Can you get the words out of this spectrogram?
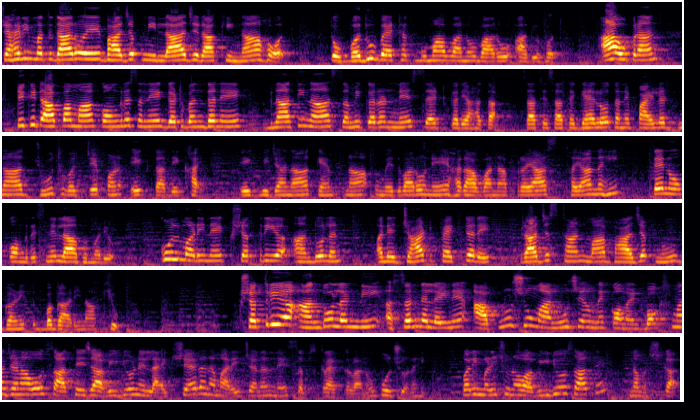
શહેરી મતદારોએ ભાજપની લાજ રાખી ના હોત, તો વધુ બેઠક ગુમાવવાનો વારો આવ્યો હોત. આ ઉપરાંત ટિકિટ આપવામાં કોંગ્રેસ અને ગઠબંધને જ્ઞાતિના સમીકરણને સેટ કર્યા હતા. સાથે સાથે ગહેલોત અને પાયલટના જૂથ વચ્ચે પણ એકતા દેખાઈ. એકબીજાના કેમ્પના ઉમેદવારોને હરાવવાના પ્રયાસ થયા નહીં, તેનો કોંગ્રેસને લાભ મળ્યો. કુલ મળીને ક્ષત્રિય આંદોલન અને જાટ ફેક્ટરે રાજસ્થાનમાં ભાજપનું ગણિત બગાડી નાખ્યું. ક્ષત્રિય આંદોલનની અસરને લઈને આપનું શું માનવું છે અમને કોમેન્ટ બોક્સમાં જણાવો. સાથે જ આ વિડીયોને લાઇક શેર અને અમારી ચેનલને સબસ્ક્રાઇબ કરવાનું ભૂલશો નહીં. ફરી મળીશું નવા વીડિયો સાથે. નમસ્કાર.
